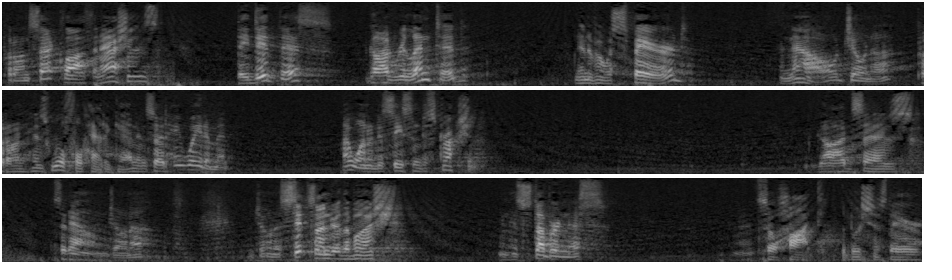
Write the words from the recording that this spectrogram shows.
put on sackcloth and ashes. They did this. God relented. Nineveh was spared. And now Jonah put on his willful hat again and said, Hey, wait a minute. I wanted to see some destruction. God says, Sit down, Jonah. Jonah sits under the bush in his stubbornness. It's so hot, the bush is there.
